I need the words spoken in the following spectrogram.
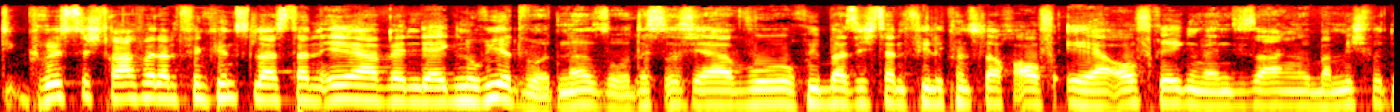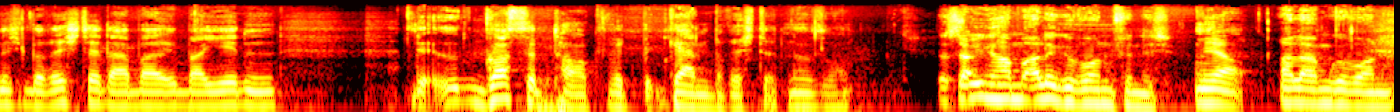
die größte Strafe dann für einen Künstler ist dann eher, wenn der ignoriert wird. Ne? So, das ist ja, worüber sich dann viele Künstler auch auf, eher aufregen, wenn sie sagen, über mich wird nicht berichtet, aber über jeden Gossip Talk wird gern berichtet. Ne? So. Deswegen haben alle gewonnen, finde ich. Ja. Alle haben gewonnen.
